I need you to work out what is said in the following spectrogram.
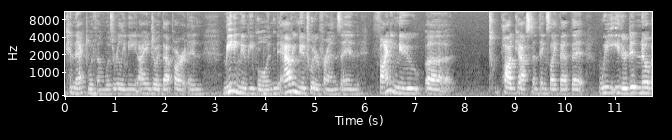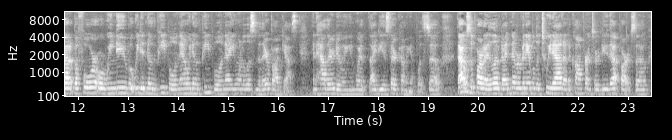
connect with them was really neat. I enjoyed that part. And meeting new people and having new Twitter friends and finding new uh, t- podcasts and things like that that we either didn't know about it before or we knew but we didn't know the people and now we know the people and now you want to listen to their podcast and how they're doing and what ideas they're coming up with so that was the part i loved i'd never been able to tweet out at a conference or do that part so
